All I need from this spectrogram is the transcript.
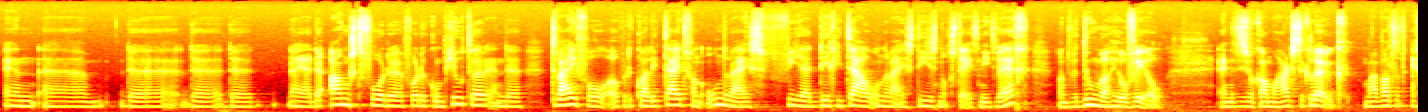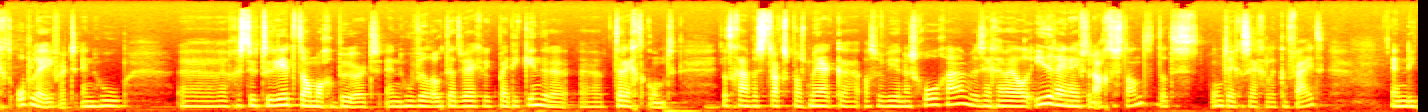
En uh, de, de, de, nou ja, de angst voor de, voor de computer en de twijfel over de kwaliteit van onderwijs via digitaal onderwijs, die is nog steeds niet weg. Want we doen wel heel veel. En het is ook allemaal hartstikke leuk. Maar wat het echt oplevert en hoe uh, gestructureerd het allemaal gebeurt en hoeveel ook daadwerkelijk bij die kinderen uh, terechtkomt. Dat gaan we straks pas merken als we weer naar school gaan. We zeggen wel, iedereen heeft een achterstand. Dat is ontegenzeggelijk een feit. En die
